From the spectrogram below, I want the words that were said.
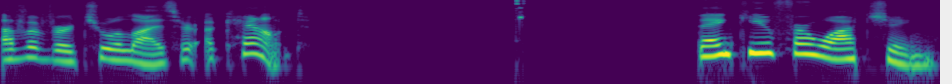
of a Virtualizor account. Thank you for watching.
